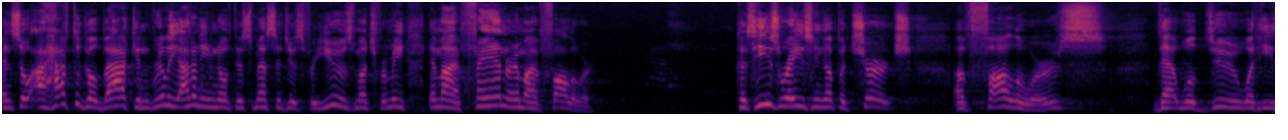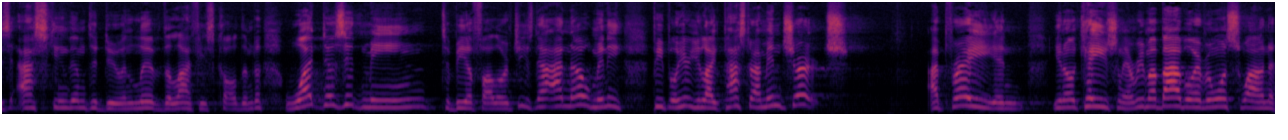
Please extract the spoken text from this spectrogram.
And so I have to go back and really, I don't even know if this message is for you as much for me. Am I a fan or am I a follower? Because He's raising up a church of followers that will do what he's asking them to do and live the life he's called them to. What does it mean to be a follower of Jesus? Now, I know many people here, you're like, Pastor, I'm in church. I pray and, you know, occasionally I read my Bible every once in a while and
